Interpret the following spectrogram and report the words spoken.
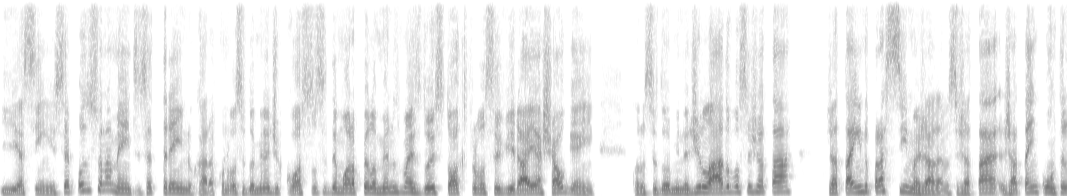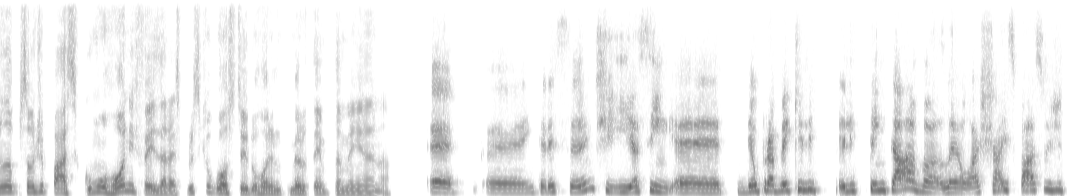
E assim, isso é posicionamento, isso é treino, cara. Quando você domina de costas, você demora pelo menos mais dois toques para você virar e achar alguém. Quando você domina de lado, você já tá já tá indo para cima já, né? Você já tá, já tá encontrando a opção de passe, como o Rony fez, aliás. Por isso que eu gostei do Rony no primeiro tempo também, Ana. É, é, interessante e assim é, deu para ver que ele, ele tentava, Léo, achar espaços de,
